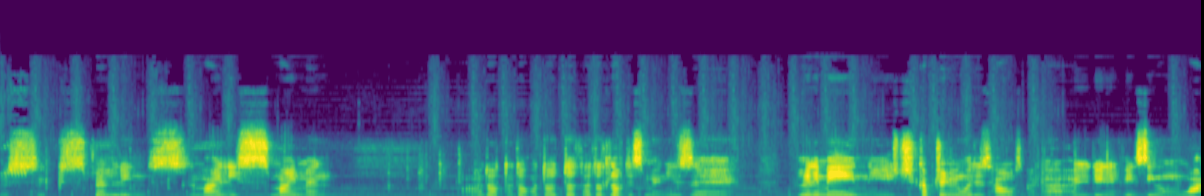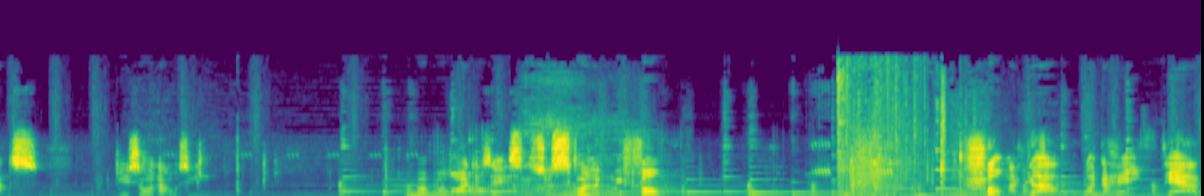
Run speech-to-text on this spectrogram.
This expanding, smiley smile man. I don't, I don't, I don't, I don't love this man. He's uh, really mean. He captured me with his house. I, I didn't even see him once. His own house in. What, what, is this? It's just got like my phone. Oh my god! What the hell is that?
